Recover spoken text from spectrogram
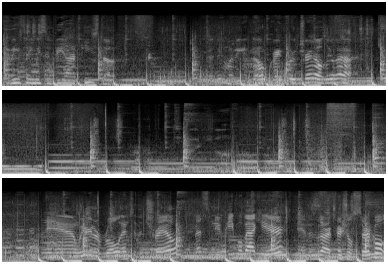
Maybe he's taking me some VIP stuff. Getting, oh, grapefruit trails, look at that. and we're gonna roll into the trail. Met some new people back here, and this is our official circle.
